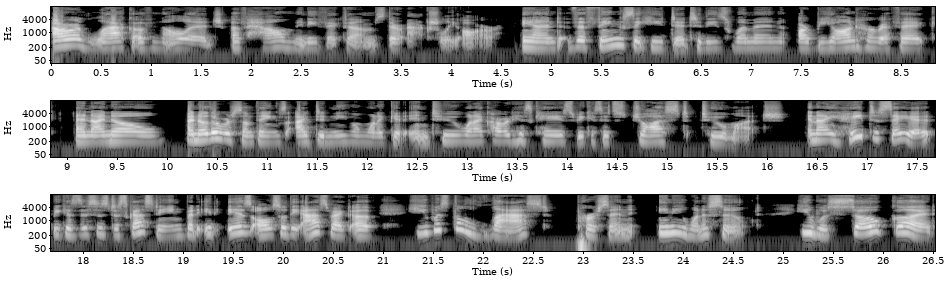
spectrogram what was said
our lack of knowledge of how many victims there actually are. And the things that he did to these women are beyond horrific. And I know I know there were some things I didn't even want to get into when I covered his case because it's just too much. And I hate to say it because this is disgusting, but it is also the aspect of he was the last person anyone assumed. He was so good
